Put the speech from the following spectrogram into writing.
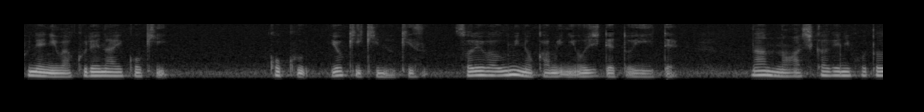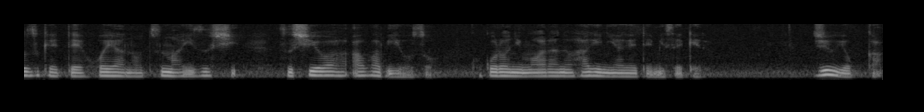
船にはくれないこき濃く良き絹傷それは海の神に応じてと言いて何の足利にことづけてホヤの妻伊豆し寿司はアワビをぞ心にもあらぬ萩にあげてみせける。14日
